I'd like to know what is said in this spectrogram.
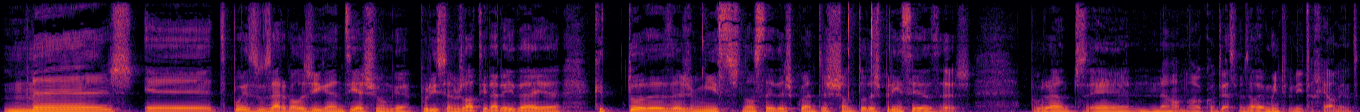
mas é, depois usa argola gigante e é chunga. Por isso vamos lá tirar a ideia que todas as misses, não sei das quantas, são todas princesas. Pronto, é, não, não acontece, mas ela é muito bonita, realmente.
